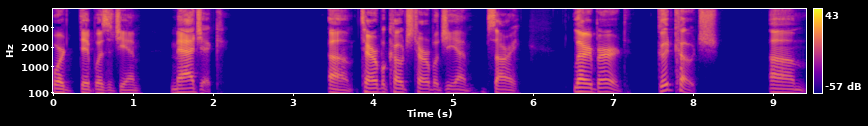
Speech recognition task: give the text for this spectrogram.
or did was a GM. Magic. Um, terrible coach, terrible GM. Sorry. Larry Bird, good coach. Um,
